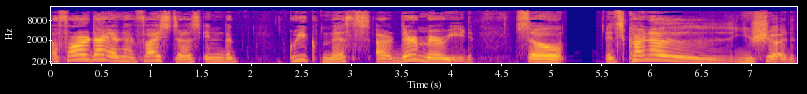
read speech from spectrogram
Aphrodite and Hephaestus in the Greek myths are they're married. So it's kind of you should.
